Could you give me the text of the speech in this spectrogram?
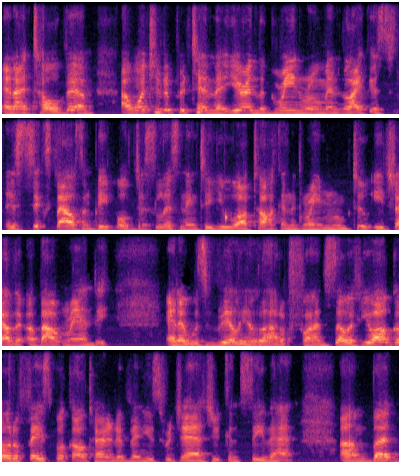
and i told them i want you to pretend that you're in the green room and like it's, it's 6000 people just listening to you all talk in the green room to each other about randy and it was really a lot of fun. So if you all go to Facebook Alternative Venues for Jazz, you can see that. Um, but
